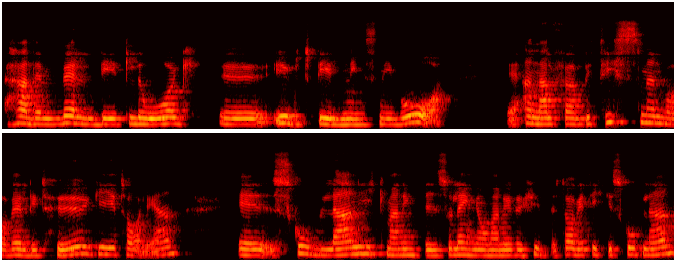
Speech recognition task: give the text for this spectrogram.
hade en väldigt låg eh, utbildningsnivå. Eh, analfabetismen var väldigt hög i Italien. Eh, skolan gick man inte i så länge om man överhuvudtaget gick i skolan.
